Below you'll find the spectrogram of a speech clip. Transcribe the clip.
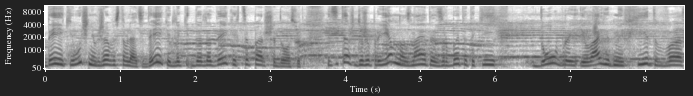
Деякі учні вже виставляються, деякі для, для деяких це перший досвід. І це теж дуже приємно, знаєте, зробити такий добрий і лагідний вхід в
